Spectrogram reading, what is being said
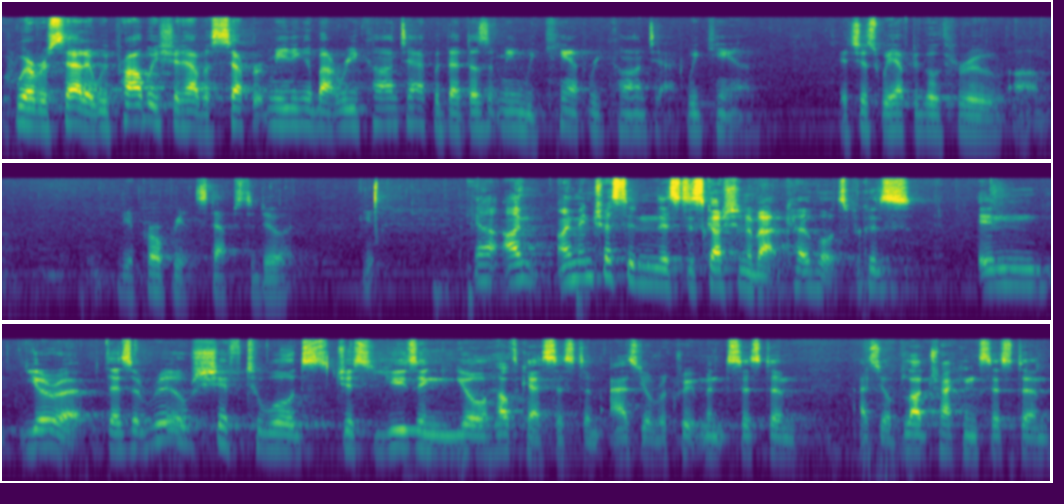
whoever said it, we probably should have a separate meeting about recontact, but that doesn't mean we can't recontact. We can. It's just we have to go through um, the appropriate steps to do it. Yeah, I'm, I'm interested in this discussion about cohorts because in Europe, there's a real shift towards just using your healthcare system as your recruitment system, as your blood tracking system,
